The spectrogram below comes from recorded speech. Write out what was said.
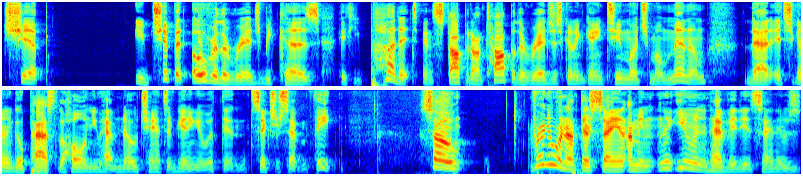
chip you chip it over the ridge because if you put it and stop it on top of the ridge, it's going to gain too much momentum that it's going to go past the hole and you have no chance of getting it within six or seven feet. So, for anyone out there saying, I mean, you wouldn't have idiots saying it was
